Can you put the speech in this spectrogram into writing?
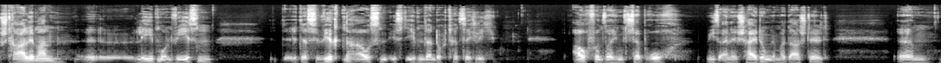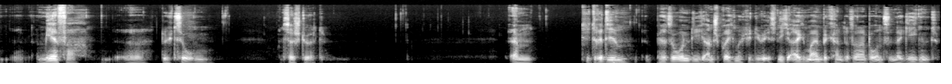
Strahlemann-Leben äh, und Wesen, das wirkt nach außen, ist eben dann doch tatsächlich auch von solchem Zerbruch, wie es eine Scheidung immer darstellt, ähm, mehrfach äh, durchzogen und zerstört. Ähm, die dritte Person, die ich ansprechen möchte, die ist nicht allgemein bekannt, sondern bei uns in der Gegend.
